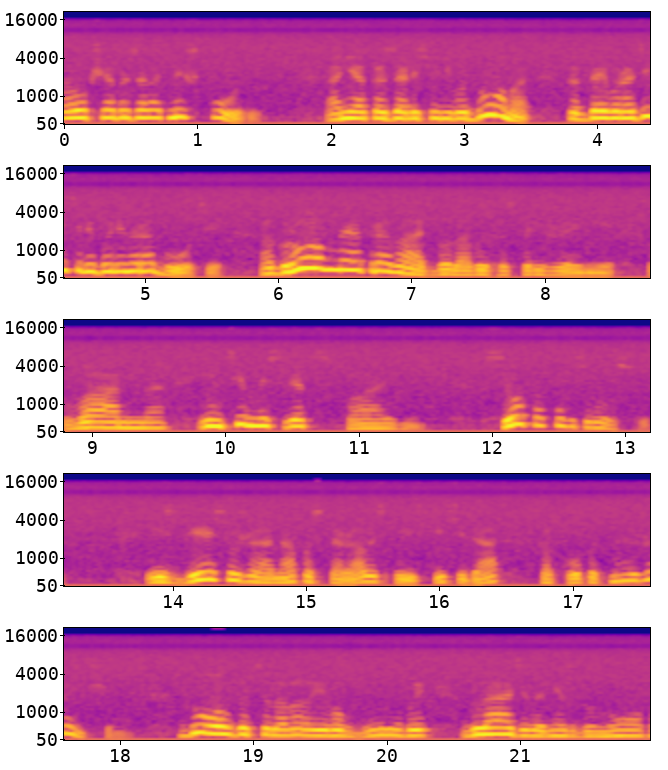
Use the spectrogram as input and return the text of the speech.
по общеобразовательной школе. Они оказались у него дома — когда его родители были на работе. Огромная кровать была в их распоряжении, ванна, интимный свет в спальне. Все как у взрослых. И здесь уже она постаралась повести себя как опытная женщина. Долго целовала его в губы, гладила между ног.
